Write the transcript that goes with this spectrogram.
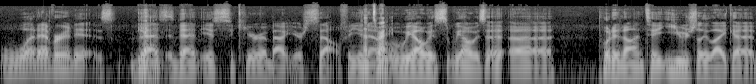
whatever it is that Yes. that is secure about yourself. You That's know, right. we always we always uh, uh, put it on to usually like a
